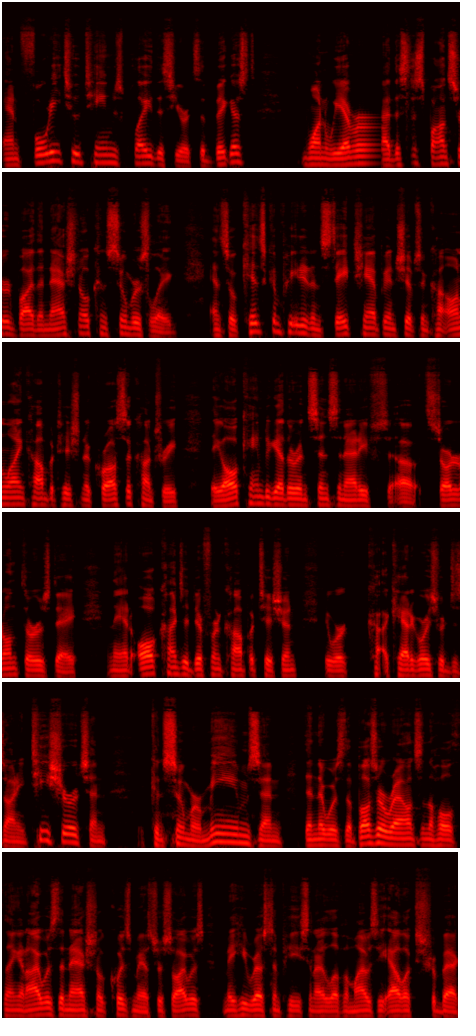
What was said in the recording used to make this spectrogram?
and 42 teams played this year. It's the biggest one we ever had. This is sponsored by the National Consumers League. And so kids competed in state championships and co- online competition across the country. They all came together in Cincinnati, uh, started on Thursday, and they had all kinds of different competition. There were ca- categories for designing t shirts and consumer memes. And then there was the buzzer rounds and the whole thing. And I was the national quizmaster. So I was, may he rest in peace, and I love him. I was the Alex Trebek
